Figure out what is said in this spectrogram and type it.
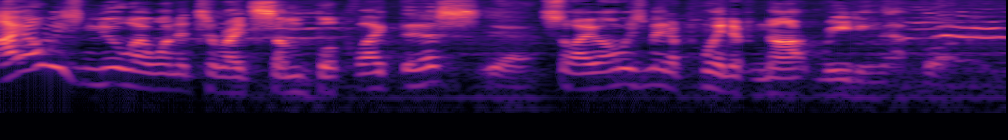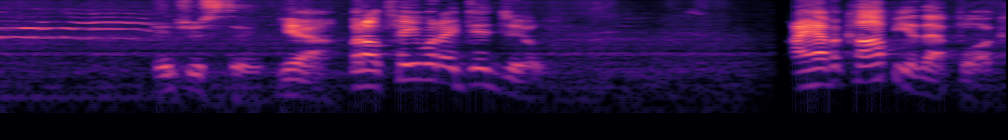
I always knew I wanted to write some book like this, Yeah. so I always made a point of not reading that book. Interesting. Yeah. But I'll tell you what I did do. I have a copy of that book.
